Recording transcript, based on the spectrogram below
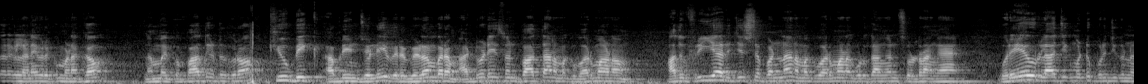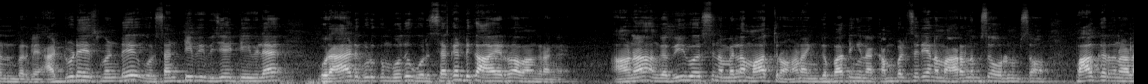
நண்பர்கள் அனைவருக்கும் வணக்கம். நம்ம இப்போ பார்த்துக்கிட்டு இருக்கிறோம் கியூபிக் அப்படின்னு சொல்லி ஒரு விளம்பரம் அட்வர்டைஸ்மெண்ட் பார்த்தா நமக்கு வருமானம். அது ஃப்ரீயாக ரிஜிஸ்டர் பண்ணால் நமக்கு வருமானம் கொடுக்காங்கன்னு சொல்கிறாங்க ஒரே ஒரு லாஜிக் மட்டும் புரிஞ்சுக்கணும் நண்பர்களே. அட்வர்டைஸ்மெண்ட்டு ஒரு சன் டிவி விஜய் டிவியில் ஒரு ஆடு கொடுக்கும்போது ஒரு செகண்டுக்கு ஆயிரம் ரூபா வாங்குறாங்க. ஆனால் அங்கே வியூவர்ஸ் நம்ம எல்லாம் மாற்றுறோம் ஆனால் இங்கே பார்த்தீங்கன்னா கம்பல்சரியாக நம்ம அரை நிமிஷம் ஒரு நிமிஷம் பார்க்கறதுனால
